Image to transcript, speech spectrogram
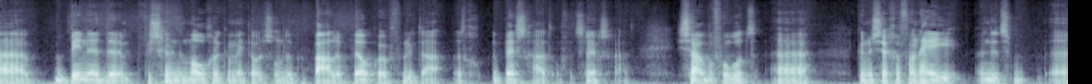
eh, binnen de verschillende mogelijke methodes om te bepalen welke valuta het, het best gaat of het slechtst gaat. Je zou bijvoorbeeld eh, kunnen zeggen van hé, hey, dit is eh,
